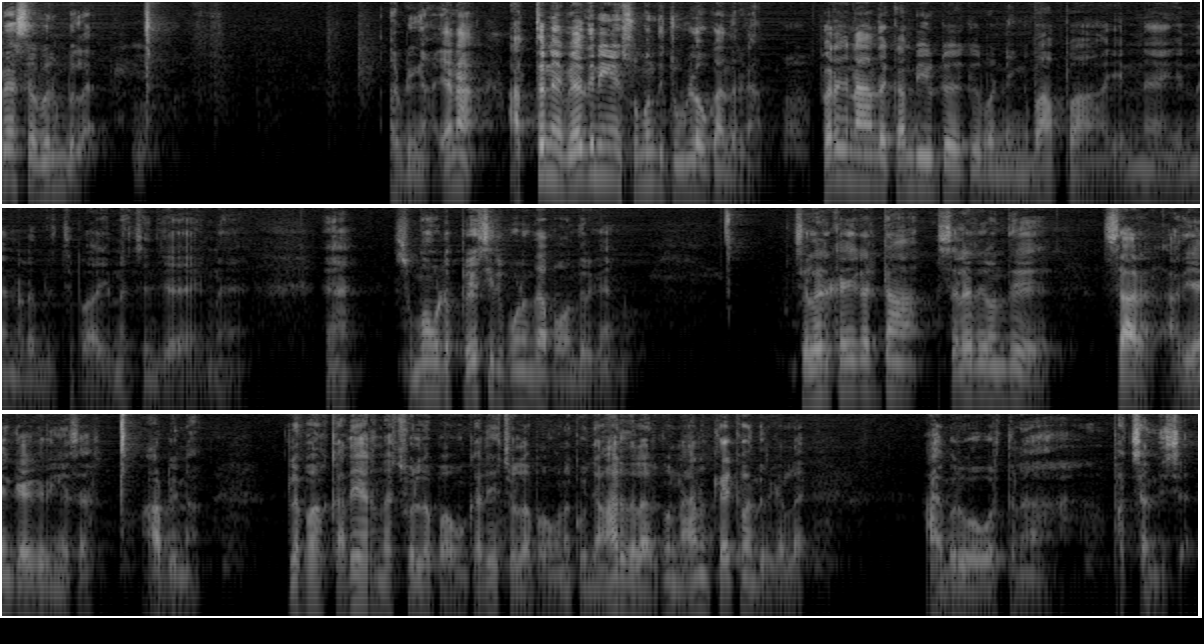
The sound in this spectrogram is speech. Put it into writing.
பேச விரும்பலை. அப்படிங்க. ஏன்னா அத்தனை வேதனையும் சுமந்துட்டு உள்ளே உட்காந்துருக்கான் பிறகு நான் அந்த கம்ப்யூட்டருக்கு பண்ணிங்க பாப்பா என்ன என்ன நடந்துச்சுப்பா? என்ன செஞ்ச? என்ன? ஆ? சும்மா கூட பேசிட்டு போனதாப்பா வந்திருக்கேன். சிலர் கை கட்டான் சிலர் வந்து சார் அது ஏன் கேட்குறீங்க சார்? அப்படின்னா இல்லைப்பா கதையாக இருந்தால் சொல்லப்பா உன் கதையை சொல்லப்பா. உனக்கு கொஞ்சம் ஆறுதலாக இருக்கும். நானும் கேட்க வந்திருக்கேன்ல. அது மாதிரி ஒவ்வொருத்தனா ப சந்தித்தேன்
